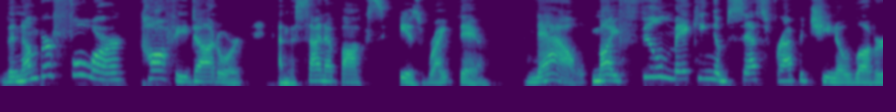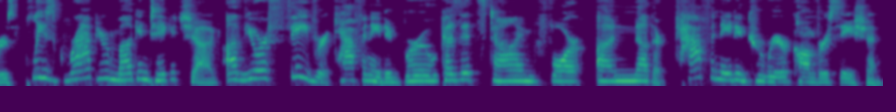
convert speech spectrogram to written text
the number four, coffee.org, and the sign up box is right there. Now, my filmmaking obsessed Frappuccino lovers, please grab your mug and take a chug of your favorite caffeinated brew because it's time for another caffeinated career conversation.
